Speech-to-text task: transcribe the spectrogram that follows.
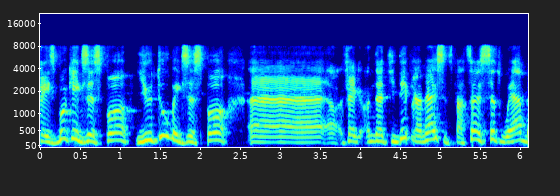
Facebook n'existe pas, YouTube n'existe pas. Euh, fait notre idée première, c'est de partir un site web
